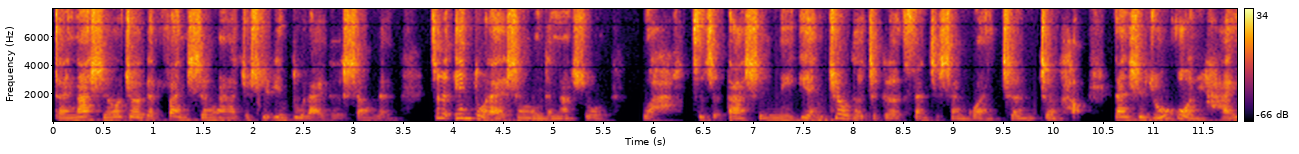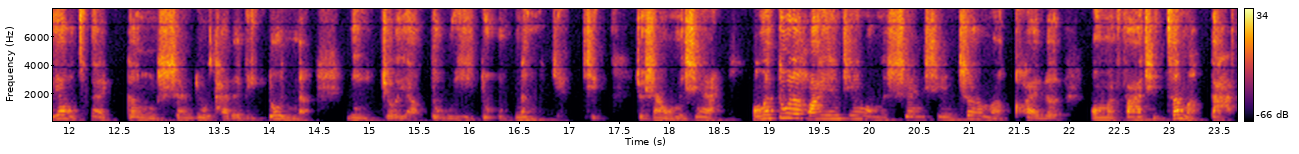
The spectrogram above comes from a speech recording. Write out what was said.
在那时候就有个范生啊，就是印度来的僧人。这个印度来的僧人跟他说：“哇，智者大师，你研究的这个三子三观真正好，但是如果你还要再更深入他的理论呢，你就要读一读《楞严经》，就像我们现在。”我们读了《华严经》，我们身心这么快乐，我们发起这么大的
